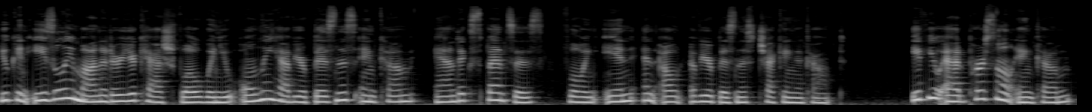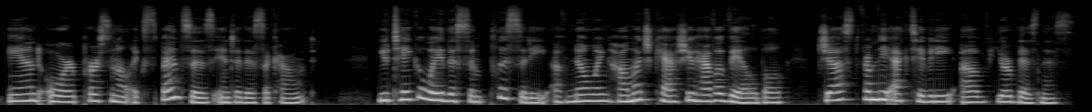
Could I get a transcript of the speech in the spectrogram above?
You can easily monitor your cash flow when you only have your business income and expenses flowing in and out of your business checking account. If you add personal income and or personal expenses into this account, you take away the simplicity of knowing how much cash you have available just from the activity of your business.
